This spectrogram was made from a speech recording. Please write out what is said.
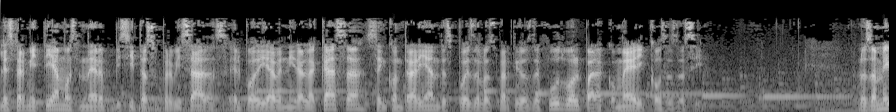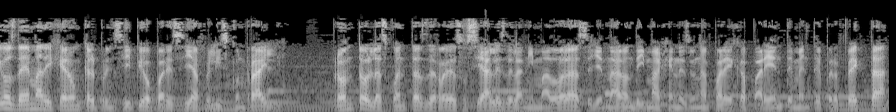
Les permitíamos tener visitas supervisadas. Él podía venir a la casa, se encontrarían después de los partidos de fútbol para comer y cosas así. Los amigos de Emma dijeron que al principio parecía feliz con Riley. Pronto las cuentas de redes sociales de la animadora se llenaron de imágenes de una pareja aparentemente perfecta,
